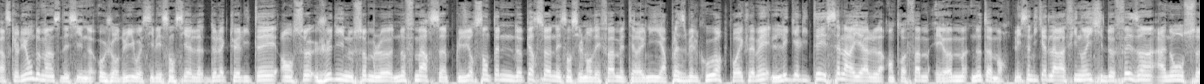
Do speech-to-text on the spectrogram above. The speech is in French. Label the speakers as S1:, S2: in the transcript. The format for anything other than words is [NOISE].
S1: Parce que Lyon demain se dessine aujourd'hui, voici l'essentiel de l'actualité. En ce jeudi, nous sommes le 9 mars. Plusieurs centaines de personnes, essentiellement des femmes, étaient réunies hier place Bellecour pour réclamer l'égalité salariale entre femmes et hommes notamment. Les syndicats de la raffinerie de Faisin annoncent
